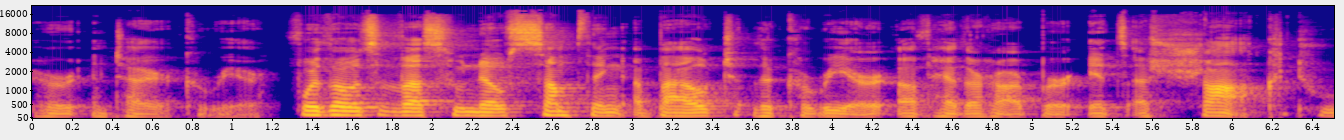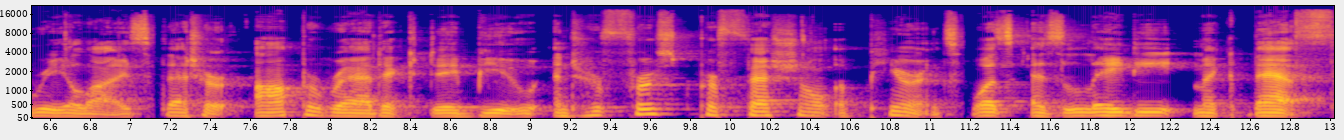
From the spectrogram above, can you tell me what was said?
her entire career. For those of us who know something about the career of Heather Harper, it's a shock to realize that her operatic debut and her first professional appearance was as Lady Macbeth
